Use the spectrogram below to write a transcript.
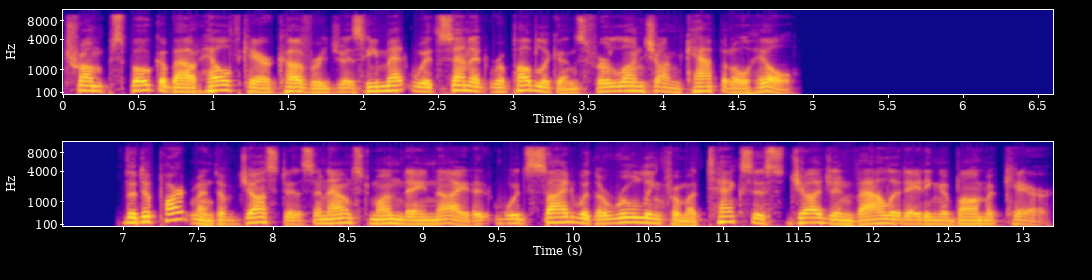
Trump spoke about healthcare coverage as he met with Senate Republicans for lunch on Capitol Hill. The Department of Justice announced Monday night it would side with a ruling from a Texas judge invalidating Obamacare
